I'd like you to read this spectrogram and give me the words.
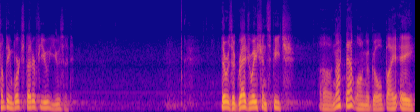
Something works better for you, use it. There was a graduation speech uh, not that long ago by a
